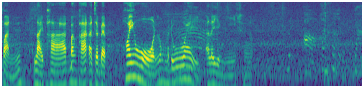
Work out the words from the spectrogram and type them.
ฝันหลายพาร์ท บางพาร์ทอาจจะแบบ ห้อยโหนลงมาด้วยอะไรอย่างนี้ครับเอ่อคอนเสิร์ตใหญ่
